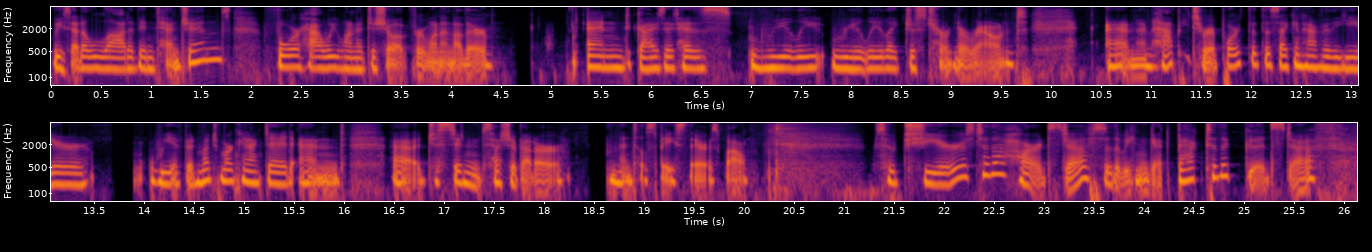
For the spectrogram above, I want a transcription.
we set a lot of intentions for how we wanted to show up for one another. And guys, it has really, really like just turned around. And I'm happy to report that the second half of the year, we have been much more connected and uh, just in such a better mental space there as well. So, cheers to the hard stuff so that we can get back to the good stuff.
